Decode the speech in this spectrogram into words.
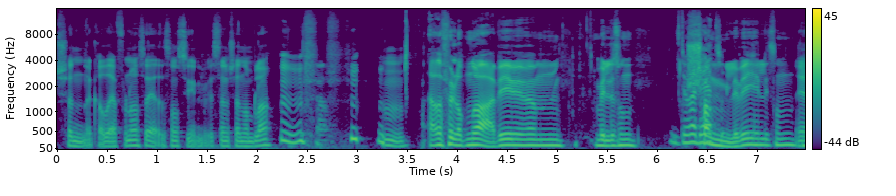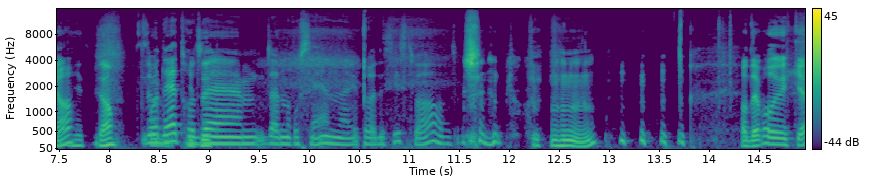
skjønner hva det er for noe, så er det sannsynligvis en Chenin Blanc. Mm. Ja, jeg føler at nå er vi um, veldig sånn Det var det, jeg Sjangler vi litt sånn Ja. hit- ja. det, var det jeg trodde den roséen vi prøvde sist, var. Mhm. Det var det jo ikke.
